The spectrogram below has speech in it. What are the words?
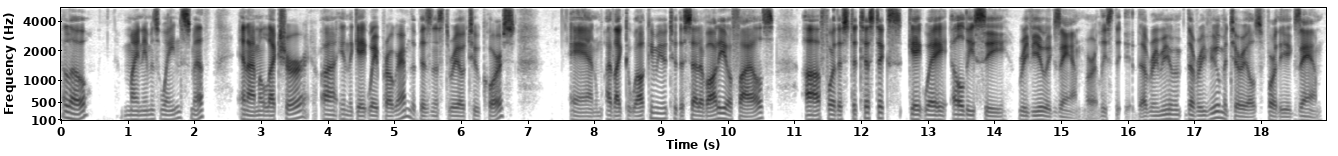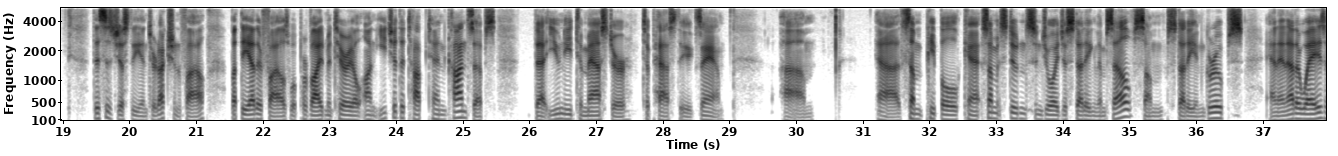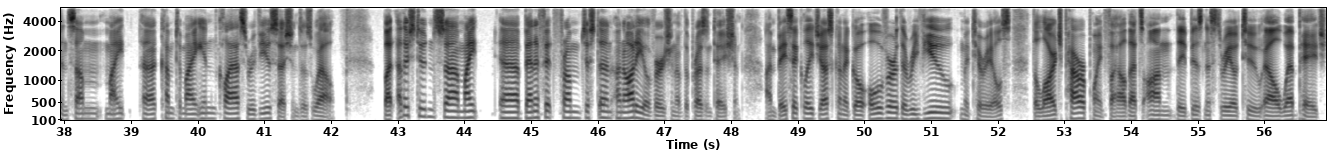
Hello, my name is Wayne Smith, and I'm a lecturer uh, in the Gateway program, the Business 302 course. And I'd like to welcome you to the set of audio files uh, for the Statistics Gateway LDC review exam, or at least the, the, review, the review materials for the exam. This is just the introduction file, but the other files will provide material on each of the top 10 concepts that you need to master to pass the exam. Um, uh, some people can, some students enjoy just studying themselves, some study in groups and in other ways, and some might uh, come to my in-class review sessions as well. But other students uh, might uh, benefit from just an, an, audio version of the presentation. I'm basically just going to go over the review materials, the large PowerPoint file that's on the Business 302L webpage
